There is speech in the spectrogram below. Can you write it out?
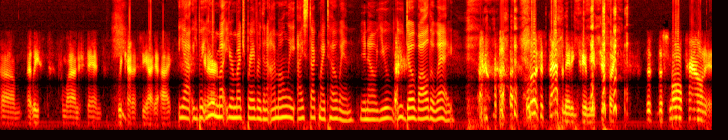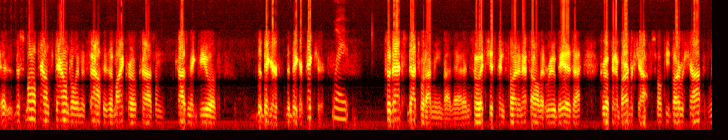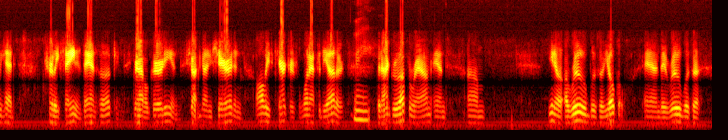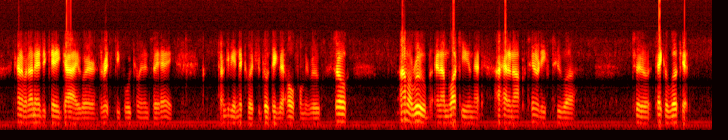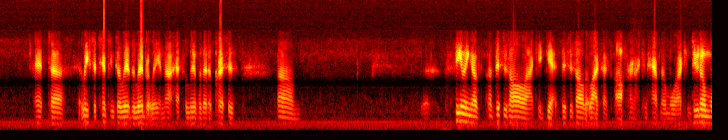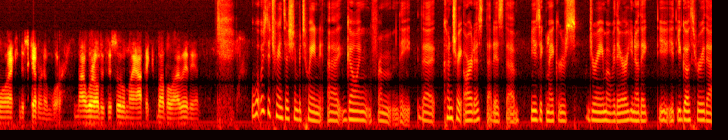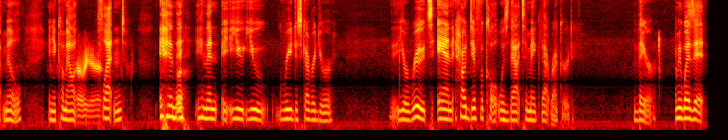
um, at least from what I understand, we kind of see eye to eye. Yeah, but You you're mu- you're much braver than I'm. Only I stuck my toe in. You know, you you dove all the way. well, no, it's just fascinating to me. It's just like the the small town, uh, the small town scoundrel in the South is a microcosm, cosmic view of the bigger the bigger picture. Right. So that's that's what I mean by that. And so it's just been fun, and that's all that Rube is. I grew up in a barber shop, Smokey's Barber Shop, and we had Curly Fane and Van Hook and Gravel Gertie and Shotgun Sherrod and all these characters, one after the other Right. that I grew up around, and um, you know, a rube was a yokel, and a rube was a kind of an uneducated guy where the rich people would come in and say, "Hey, I'll give you a nickel if you go dig that hole for me, rube." So I'm a rube, and I'm lucky in that I had an opportunity to uh, to take a look at at uh, at least attempting to live deliberately and not have to live with that oppressive um, feeling of, of this is all I could get. This is all that life has to offer, and I can have no more. I can do no more. I can discover no more. My world is this little myopic bubble I live in. What was the transition between uh, going from the the country artist that is the music maker's dream over there? You know, they you, you go through that mill, and you come out Oh yeah. flattened, and then and then you you rediscovered your your roots. And how difficult was that to make that record? There, I mean, was it?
